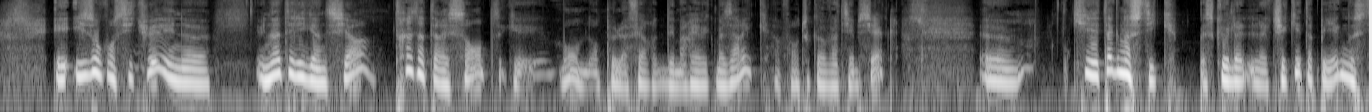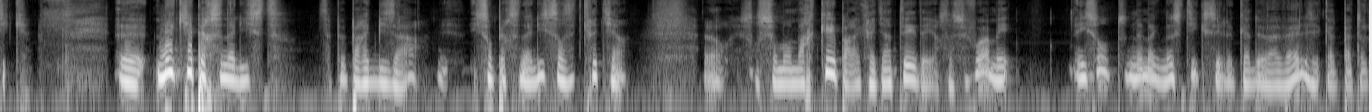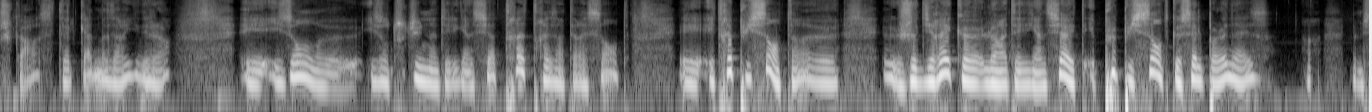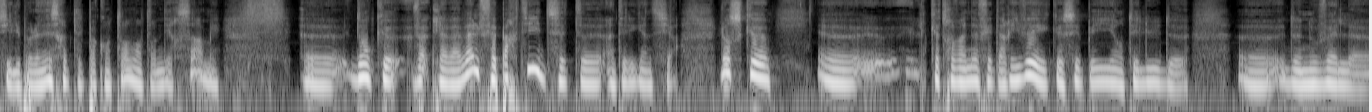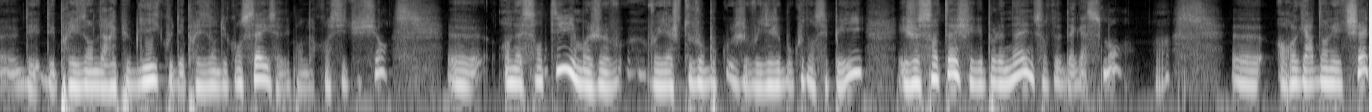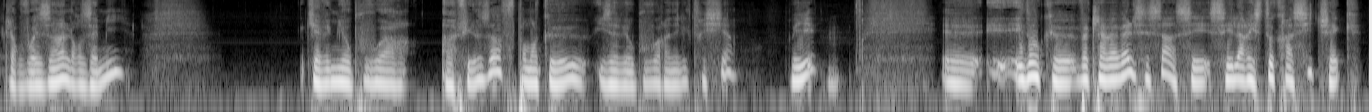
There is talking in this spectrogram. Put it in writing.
Et ils ont constitué une une intelligentsia très intéressante, qui bon, on peut la faire démarrer avec Masaryk, enfin en tout cas au XXe siècle, euh, qui est agnostique, parce que la, la, Tchéquie est un pays agnostique, euh, mais qui est personnaliste. Ça peut paraître bizarre. Ils sont personnalistes sans être chrétiens. Alors, ils sont sûrement marqués par la chrétienté, d'ailleurs ça se voit, mais et ils sont tout de même agnostiques. C'est le cas de Havel, c'est le cas de Patochka, c'était le cas de Masaryk déjà. Et ils ont, euh, ils ont toute une intelligentsia très très intéressante et, très puissante. Hein. Euh, je dirais que leur intelligentsia est, plus puissante que celle polonaise. Hein. Même si les Polonais seraient peut-être pas contents d'entendre dire ça, mais euh, donc Václav Havel fait partie de cette intelligentsia. Lorsque euh, 89 est arrivé et que ces pays ont élu de, euh, nouvelles euh, des, présidents de la République ou des présidents du Conseil, ça dépend de leur constitution. Euh, on a senti, moi je voyage toujours beaucoup, je voyageais beaucoup dans ces pays et je sentais chez les Polonais une sorte d'agacement hein, en regardant les Tchèques, leurs voisins, leurs amis, qui avaient mis au pouvoir un philosophe pendant que ils avaient au pouvoir un électricien. Vous voyez? Mm. Euh, et, donc, euh, Václav Havel, c'est ça, c'est, l'aristocratie tchèque.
